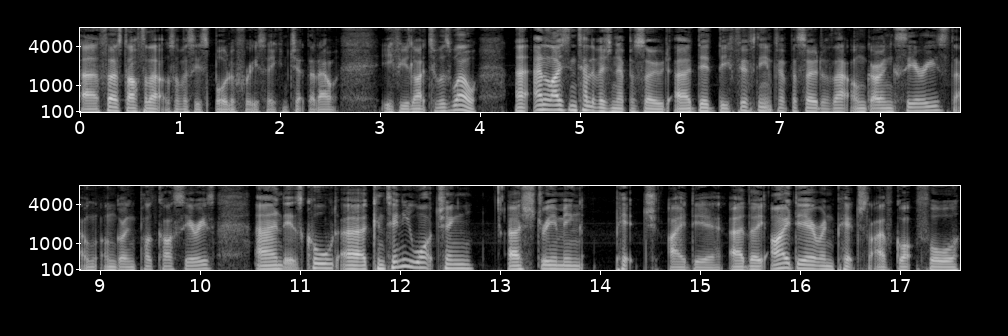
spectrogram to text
Uh, first half of that was obviously spoiler free, so you can check that out if you'd like to as well. Uh, Analyzing Television episode uh, did the 15th episode of that ongoing series, that on- ongoing podcast series, and it's called uh, Continue Watching a Streaming Pitch Idea. Uh, the idea and pitch that I've got for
